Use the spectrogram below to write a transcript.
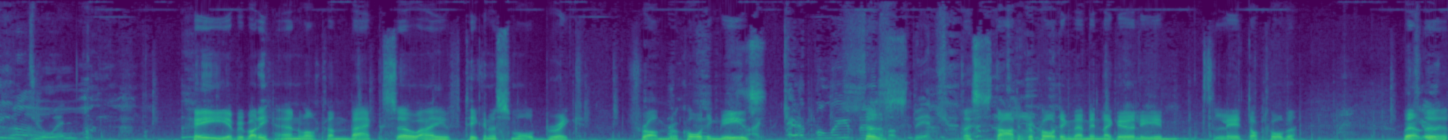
are you doing? Hey everybody, and welcome back. So I've taken a small break from recording these Can't believe because bitch. I started recording them in like early in to late October. Well, uh,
